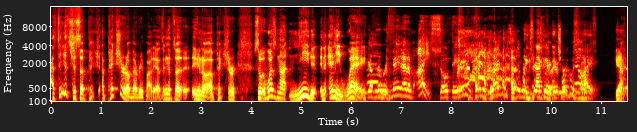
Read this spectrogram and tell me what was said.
I think it's just a picture, a picture of everybody. I think it's a you know a picture. So it was not needed in any way. Yeah, but it was made out of ice. So if they didn't get it right, it exactly right. Chuck was melt. right. Yeah.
